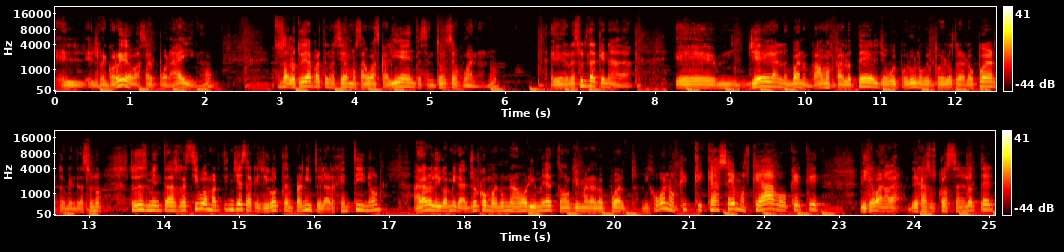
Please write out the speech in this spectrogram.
el, recorrido va a ser por ahí, ¿no? Entonces al otro día aparte nos íbamos a aguas calientes, entonces bueno, ¿no? Eh, resulta que nada, eh, llegan, bueno, vamos para el hotel, yo voy por uno, voy por el otro aeropuerto, mientras uno... Entonces, mientras recibo a Martín Yesa, que llegó tempranito, el argentino, agarro y le digo, mira, yo como en una hora y media tengo que irme al aeropuerto. Me dijo, bueno, ¿qué, qué, qué hacemos? ¿Qué hago? ¿Qué, qué? Le dije, bueno, a ver, deja sus cosas en el hotel.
